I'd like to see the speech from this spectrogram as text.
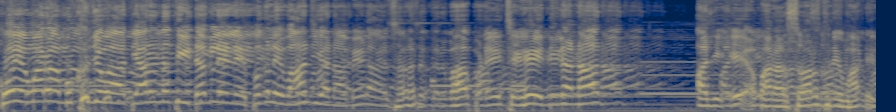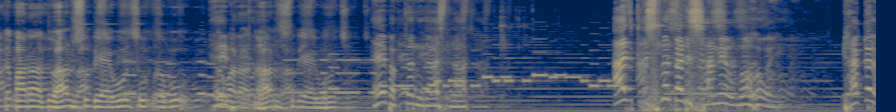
કોઈ અમારા મુખ જોવા ત્યારે નથી. ડગલે ને પગલે વાંજિયાના મેળા સહન કરવા પડે છે. હે દીનાનાથ આજે એ અમારા સ્વાર્થને માટે તમારા દ્વાર સુધી આવ્યો છું પ્રભુ. તમારા દ્વાર સુધી આવ્યો છું. હે ભક્ત નિરાશનાથ આજ કૃષ્ણ તારી સામે ઊભો હોય ઠાકર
